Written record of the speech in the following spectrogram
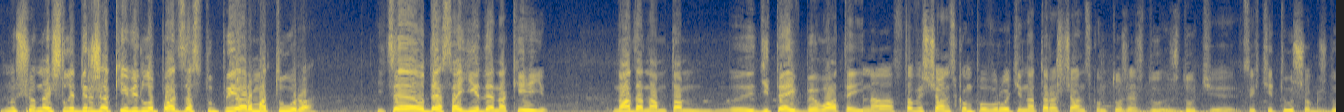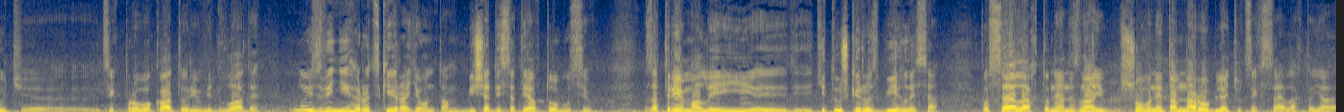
Ну що знайшли? Держаки від лопат, заступи, арматура. І це Одеса їде на Київ. Надо нам там е, дітей вбивати. На Ставищанському повороті, на Таращанському теж ждуть е, цих тітушок, ждуть е, цих провокаторів від влади. Ну і Звенігородський район, там більше 10 автобусів затримали і тітушки розбіглися по селах. То я не знаю, що вони там нароблять у цих селах, то я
